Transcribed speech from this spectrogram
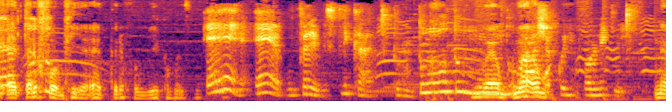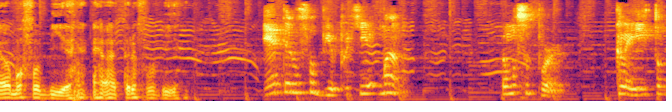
galera heterofobia, heterofobia, como assim? É, é, peraí, vou explicar. Tipo, todo Não é- mundo não é acha uma- que o unicórnio é gay. Não é homofobia, é heterofobia. Heterofobia, porque, mano, vamos supor, Clayton,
